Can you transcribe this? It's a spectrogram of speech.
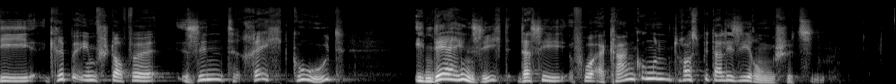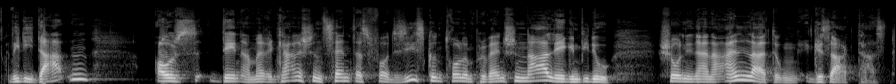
Die Grippeimpfstoffe sind recht gut, in der Hinsicht, dass sie vor Erkrankungen und Hospitalisierungen schützen. Wie die Daten aus den amerikanischen Centers for Disease Control and Prevention nahelegen, wie du schon in einer Einleitung gesagt hast.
